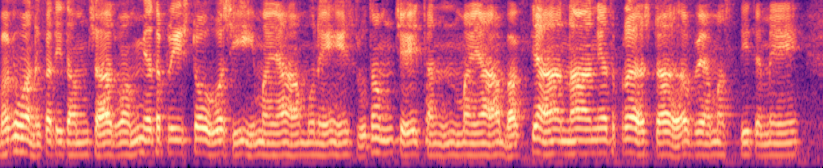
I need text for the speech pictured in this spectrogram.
भगवन् कथितं सर्वं यत् वशी मया मुने श्रुतं चेतन्मया भक्त्या नान्यत् प्रष्टव्यमस्ति मे।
